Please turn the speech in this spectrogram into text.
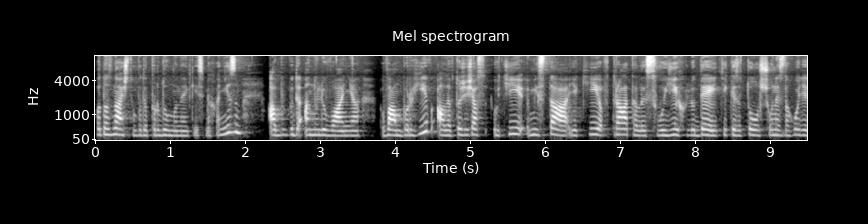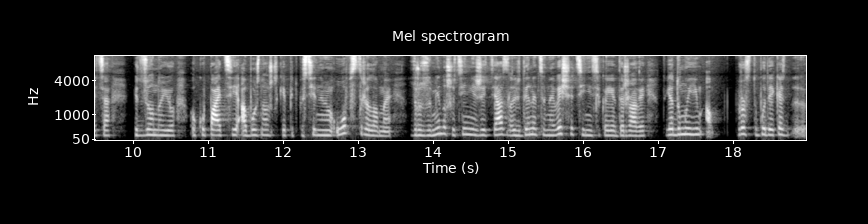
однозначно буде продуманий якийсь механізм, або буде анулювання вам боргів, але в той же час у ті міста, які втратили своїх людей тільки за того, що вони знаходяться під зоною окупації або знову ж таки під постійними обстрілами, зрозуміло, що цінність життя з людини це найвища цінність, яка є в державі. То я думаю, їм просто буде якесь е,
